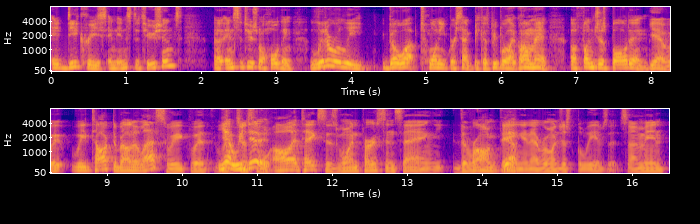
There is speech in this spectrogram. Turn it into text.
a decrease in institutions. Uh, institutional holding literally go up 20% because people are like, oh man, a fund just balled in. Yeah, we we talked about it last week with, with Yeah, we just did. All it takes is one person saying the wrong thing, Yeah. and everyone just believes it. So I mean,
